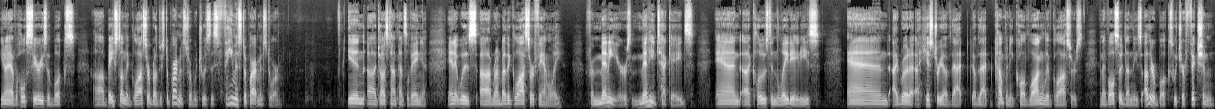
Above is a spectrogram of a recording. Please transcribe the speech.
You know, I have a whole series of books uh, based on the Glosser Brothers department store, which was this famous department store in uh, Johnstown, Pennsylvania. And it was uh, run by the Glosser family for many years, many decades, and uh, closed in the late 80s and I wrote a, a, history of that of that company called Long Live Glossers. And I've also done these other books, which are fiction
